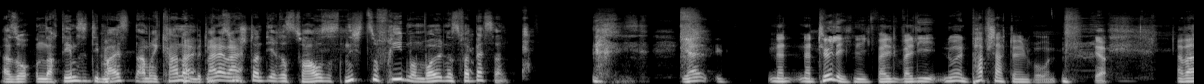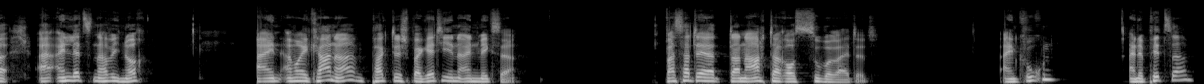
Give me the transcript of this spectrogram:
Also, und nachdem sind die meisten Amerikaner mit dem. Zustand ihres Zuhauses nicht zufrieden und wollen es verbessern. Ja, na, natürlich nicht, weil, weil die nur in Pappschachteln wohnen. Ja. Aber äh, einen letzten habe ich noch. Ein Amerikaner packte Spaghetti in einen Mixer. Was hat er danach daraus zubereitet? Ein Kuchen? Eine Pizza?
